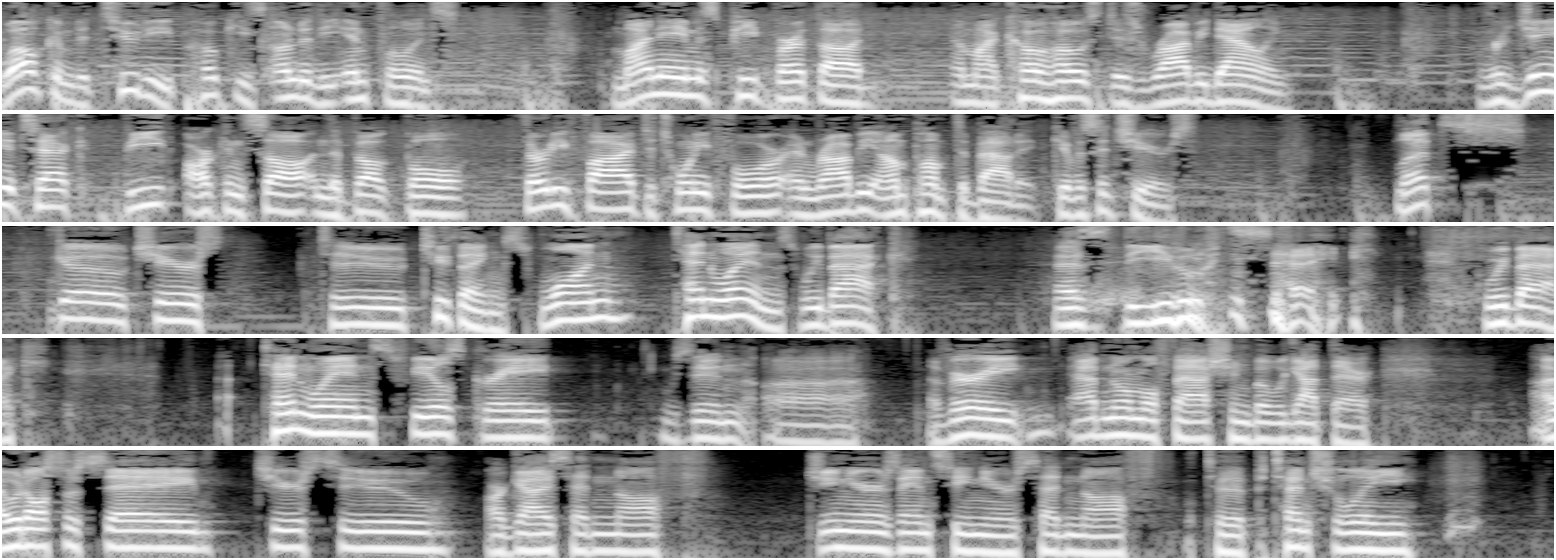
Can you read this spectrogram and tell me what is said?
Welcome to Two Deep Hokies Under the Influence. My name is Pete Berthod, and my co host is Robbie Dowling. Virginia Tech beat Arkansas in the Belk Bowl 35 to 24, and Robbie, I'm pumped about it. Give us a cheers. Let's go cheers to two things. One, 10 wins. We back. As the U would say. we back. 10 wins. Feels great. It was in uh, a very abnormal fashion, but we got there. I would also say cheers to our guys heading off, juniors and seniors heading off to potentially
